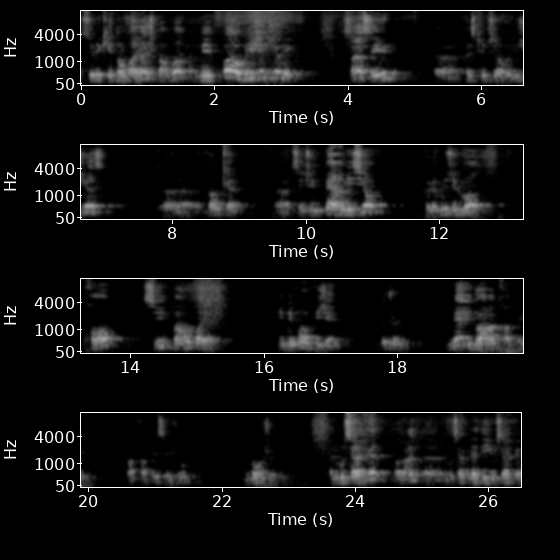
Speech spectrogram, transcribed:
celui qui est en voyage pardon n'est pas obligé de jeûner ça c'est une euh, prescription religieuse euh, donc euh, c'est une permission que le musulman prend s'il part en voyage il n'est pas obligé de jeûner mais il doit rattraper rattraper ses jours non jeûnés المسافر طبعا المسافر الذي يسافر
